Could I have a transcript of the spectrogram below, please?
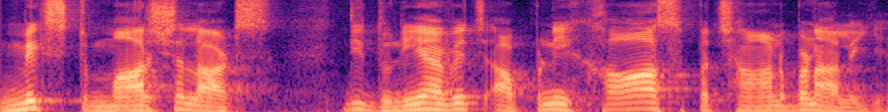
ਮਿਕਸਡ ਮਾਰਸ਼ਲ ਆਰਟਸ ਦੀ ਦੁਨੀਆ ਵਿੱਚ ਆਪਣੀ ਖਾਸ ਪਛਾਣ ਬਣਾ ਲਈ ਹੈ।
